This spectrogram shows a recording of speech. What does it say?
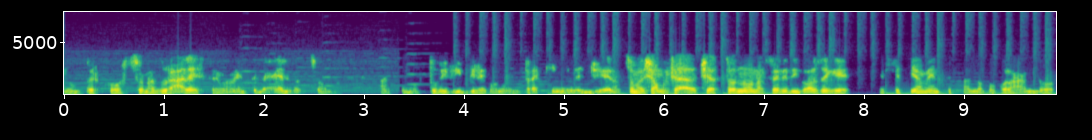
in un percorso naturale estremamente bello, insomma, anche molto vivibile con un trekking leggero. Insomma, diciamo, c'è, c'è attorno una serie di cose che effettivamente stanno popolando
